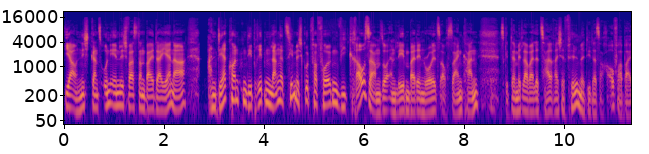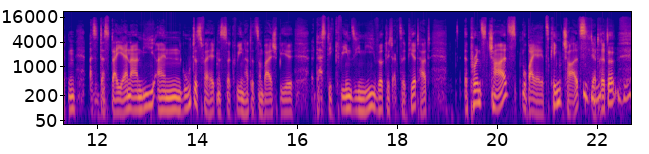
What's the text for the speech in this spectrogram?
Ja, und nicht ganz unähnlich war es dann bei Diana. An der konnten die Briten lange ziemlich gut verfolgen, wie grausam so ein Leben bei den Royals auch sein kann. Es gibt ja mittlerweile zahlreiche Filme, die das auch aufarbeiten. Also, dass Diana nie ein gutes Verhältnis zur Queen hatte zum Beispiel, dass die Queen sie nie wirklich akzeptiert hat. Äh, Prince Charles, wobei er jetzt King Charles, mhm. der Dritte, mhm.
